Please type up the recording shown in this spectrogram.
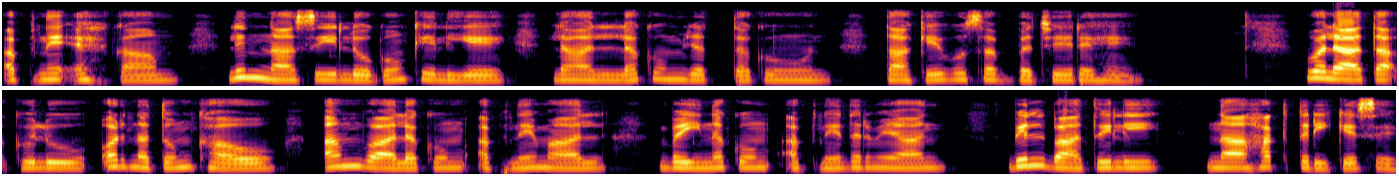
اپنے احکام لناسی لوگوں کے لیے لعلکم یتقون، تاکہ وہ سب بچے رہیں۔ ولا تاکلو اور نہ تم کھاؤ اموالکم اپنے مال بینکم اپنے درمیان بالباطلی ناحق طریقے سے۔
